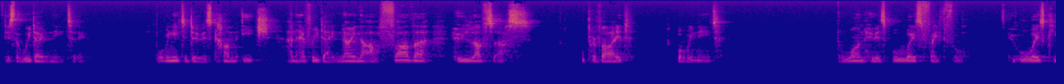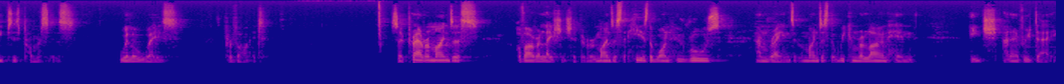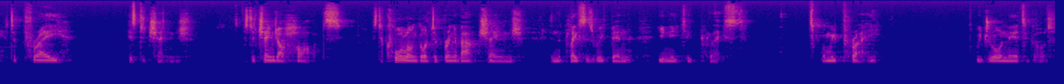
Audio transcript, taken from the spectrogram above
is that we don't need to. What we need to do is come each and every day knowing that our Father who loves us will provide what we need the one who is always faithful, who always keeps his promises, will always provide. So, prayer reminds us of our relationship. It reminds us that he is the one who rules and reigns. It reminds us that we can rely on him each and every day. To pray is to change, it's to change our hearts, it's to call on God to bring about change in the places we've been uniquely placed. When we pray, we draw near to God.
